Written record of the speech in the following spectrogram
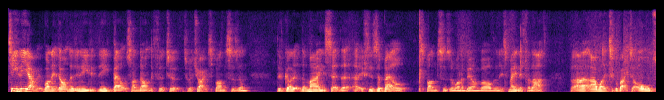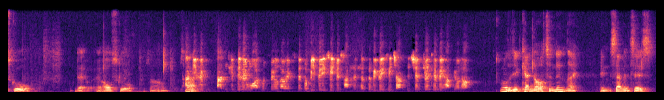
TV have it, want it, don't they? They need they need belts on, don't they, for to to attract sponsors and they've got the mindset that uh, if there's a belt, sponsors will want to be involved, and it's mainly for that. But I, I want it to go back to old school, the uh, old school. So, How do you, how do you feel Whyte would feel though if the WBC just handing the WBC championship? Do you think be happy or not? well, they did Ken Norton, didn't they, in the seventies,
